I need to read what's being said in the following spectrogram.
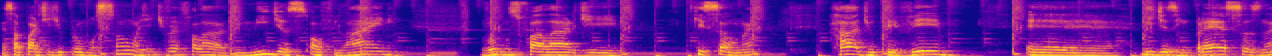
nessa parte de promoção. A gente vai falar de mídias offline, vamos falar de que são, né? Rádio, TV, é, mídias impressas, né?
